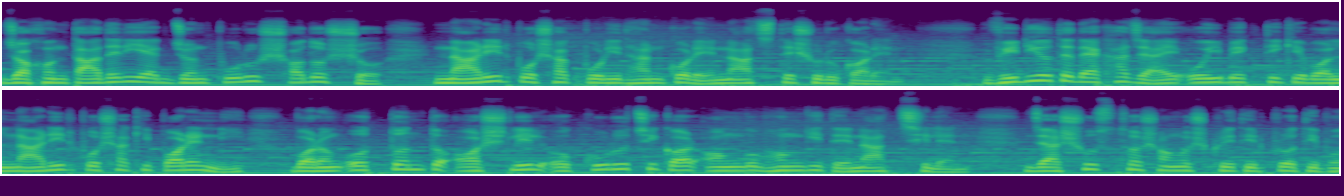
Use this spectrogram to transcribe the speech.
যখন তাদেরই একজন পুরুষ সদস্য নারীর পোশাক পরিধান করে নাচতে শুরু করেন। ভিডিওতে দেখা যায়, ওই ব্যক্তি কেবল নারীর পোশাকই পরেননি, বরং অত্যন্ত অশ্লীল ও কুরুচিকর অঙ্গভঙ্গিতে নাচছিলেন, যা সুস্থ সংস্কৃতির প্রতিবন্ধী।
